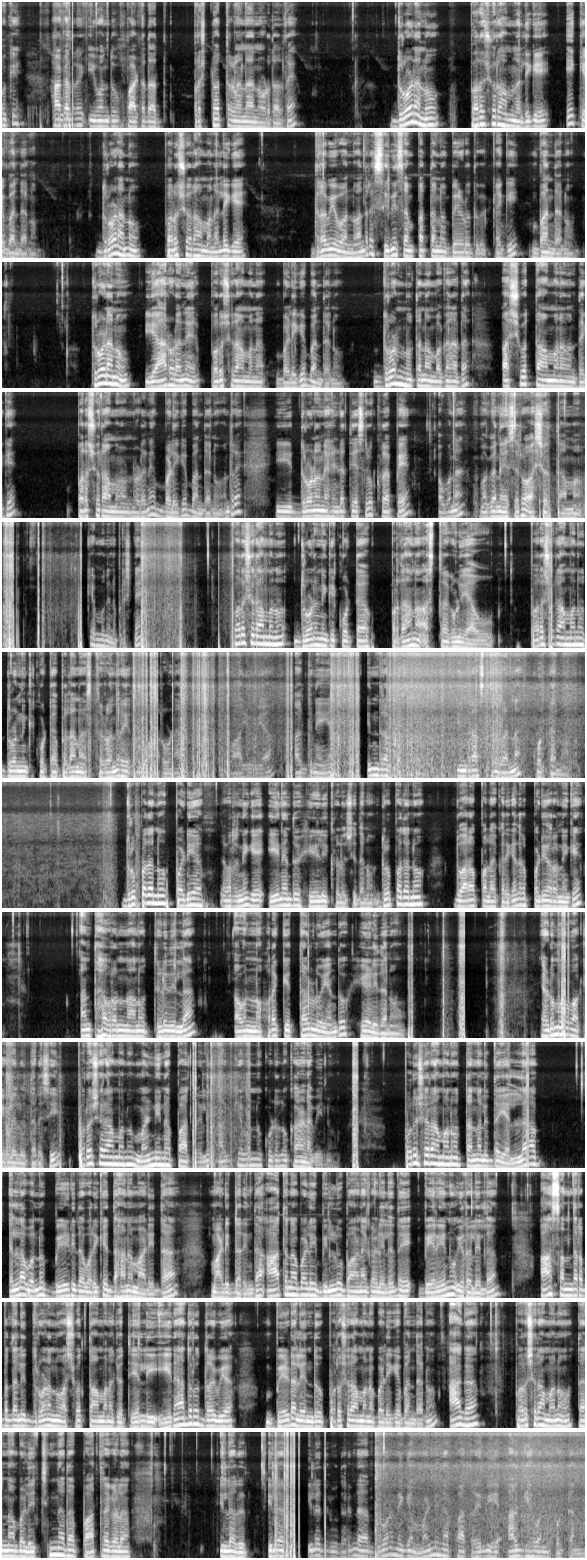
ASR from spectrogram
ಓಕೆ, ಹಾಗಾದರೆ ಈ ಒಂದು ಪಾಠದ ಪ್ರಶ್ನೋತ್ತರಗಳನ್ನು ನೋಡೋದಾದರೆ, ದ್ರೋಣನು ಪರಶುರಾಮನಲ್ಲಿಗೆ ಏಕೆ ಬಂದನು? ದ್ರೋಣನು ಪರಶುರಾಮನಲ್ಲಿಗೆ ದ್ರವ್ಯವನ್ನು, ಅಂದರೆ ಸಿರಿ ಸಂಪತ್ತನ್ನು ಬೇಡುವುದಕ್ಕಾಗಿ ಬಂದನು. ದ್ರೋಣನು ಯಾರೊಡನೆ ಪರಶುರಾಮನ ಬಳಿಗೆ ಬಂದನು. ದ್ರೋಣನು ತನ್ನ ಮಗನಾದ ಅಶ್ವತ್ಥಾಮನೊಂದಿಗೆ ಪರಶುರಾಮನೊಡನೆ ಬಳಿಗೆ ಬಂದನು. ಅಂದರೆ ಈ ದ್ರೋಣನ ಹೆಂಡತಿ ಹೆಸರು ಕೃಪೆ, ಅವನ ಮಗನ ಹೆಸರು ಅಶ್ವತ್ಥಾಮ. ಓಕೆ, ಮುಂದಿನ ಪ್ರಶ್ನೆ. ಪರಶುರಾಮನು ದ್ರೋಣನಿಗೆ ಕೊಟ್ಟ ಪ್ರಧಾನ ಅಸ್ತ್ರಗಳು ಯಾವುವು? ಪರಶುರಾಮನು ದ್ರೋಣನಿಗೆ ಕೊಟ್ಟ ಪ್ರಧಾನ ಅಸ್ತ್ರಗಳೆಂದರೆ ವಾರುಣ, ವಾಯುವ್ಯ, ಅಗ್ನೇಯ ಇಂದ್ರಪ್ರಸ್ಥ ಇಂದ್ರಾಸ್ತ್ರಗಳನ್ನು ಕೊಟ್ಟನು. ದೃಪದನು ಪಡೆಯವರನಿಗೆ ಏನೆಂದು ಹೇಳಿ ಕಳುಹಿಸಿದನು ದೃಪದನು ದ್ವಾರಪಾಲಕರಿಗೆ, ಅಂದರೆ ಪಡಿಯವರನಿಗೆ, ಅಂತಹವರನ್ನು ನಾನು ತಿಳಿದಿಲ್ಲ, ಅವನನ್ನು ಹೊರಕ್ಕೆ ತಳ್ಳು ಎಂದು ಹೇಳಿದನು. ಎರಡು ಮೂರು ವಾಕ್ಯಗಳಲ್ಲಿ ಉತ್ತರಿಸಿ, ಪರಶುರಾಮನು ಮಣ್ಣಿನ ಪಾತ್ರೆಯಲ್ಲಿ ಅರ್ಘ್ಯವನ್ನು ಕೊಡಲು ಕಾರಣವೇನು? ಪರಶುರಾಮನು ತನ್ನಲ್ಲಿದ್ದ ಎಲ್ಲ, ಎಲ್ಲವನ್ನು ಬೇಡಿದವರಿಗೆ ದಾನ ಮಾಡಿದ್ದ, ಮಾಡಿದ್ದರಿಂದ ಆತನ ಬಳಿ ಬಿಲ್ಲು ಬಾಣಗಳಿಲ್ಲದೆ ಬೇರೇನೂ ಇರಲಿಲ್ಲ. ಆ ಸಂದರ್ಭದಲ್ಲಿ ದ್ರೋಣನು ಅಶ್ವತ್ಥಾಮನ ಜೊತೆಯಲ್ಲಿ ಏನಾದರೂ ದ್ರವ್ಯ ಬೇಡಲೆಂದು ಪರಶುರಾಮನ ಬಳಿಗೆ ಬಂದನು. ಆಗ ಪರಶುರಾಮನು ತನ್ನ ಬಳಿ ಚಿನ್ನದ ಪಾತ್ರೆಗಳ ಇಲ್ಲದ ಇಲ್ಲ ಇಲ್ಲದಿರುವುದರಿಂದ ದ್ರೋಣನಿಗೆ ಮಣ್ಣಿನ ಪಾತ್ರೆಯಲ್ಲಿ ಅರ್ಘ್ಯವನ್ನು ಕೊಟ್ಟನು.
